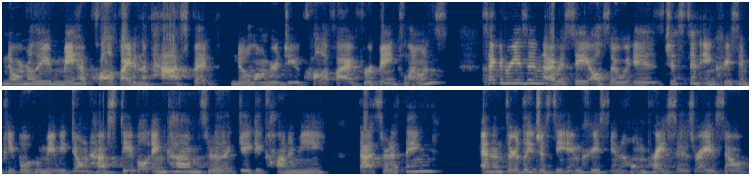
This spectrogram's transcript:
normally may have qualified in the past, but no longer do qualify for bank loans. Second reason I would say also is just an increase in people who maybe don't have stable income, sort of the gig economy, that sort of thing. And then thirdly, just the increase in home prices, right? So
